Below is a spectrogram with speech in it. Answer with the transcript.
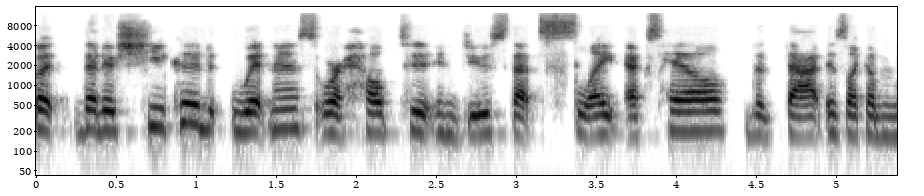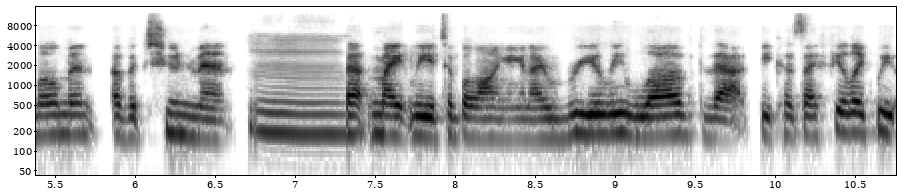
But that if she could witness or help to induce that slight exhale, that that is like a moment of attunement Mm, that might lead to belonging. And I really loved that because I feel like we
